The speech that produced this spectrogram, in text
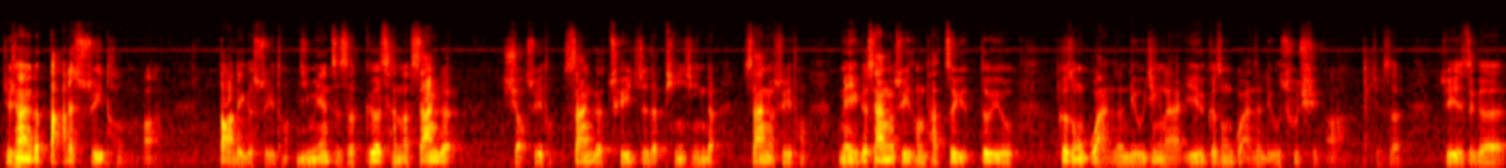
就像一个大的水桶啊，大的一个水桶，里面只是隔成了三个小水桶，三个垂直的平行的三个水桶，每个三个水桶它都有都有各种管子流进来，也有各种管子流出去啊，就是所以这个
